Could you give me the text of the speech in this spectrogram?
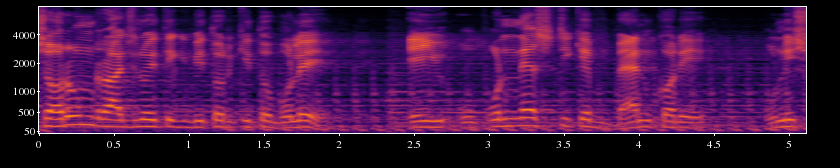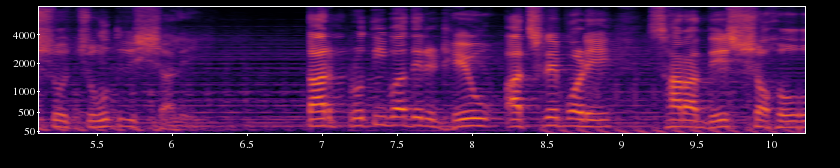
চরম রাজনৈতিক বিতর্কিত বলে এই উপন্যাসটিকে ব্যান করে উনিশশো চৌত্রিশ সালে। তার প্রতিবাদের ঢেউ আছড়ে পড়ে সারা দেশসহ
